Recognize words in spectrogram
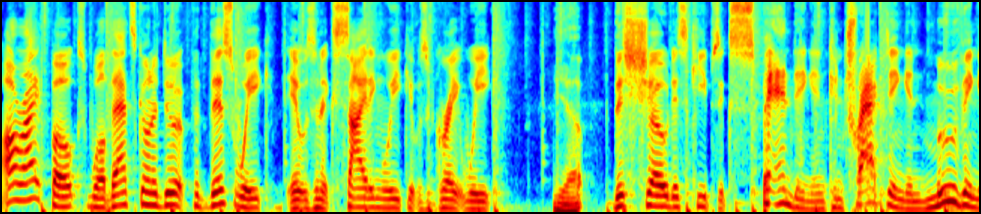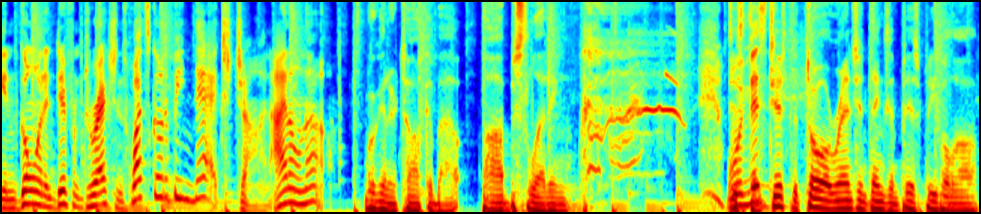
All right, folks. Well, that's going to do it for this week. It was an exciting week. It was a great week. Yep. This show just keeps expanding and contracting and moving and going in different directions. What's going to be next, John? I don't know. We're gonna talk about bobsledding. Well, Just, we to, just to throw a wrench in things and piss people off.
